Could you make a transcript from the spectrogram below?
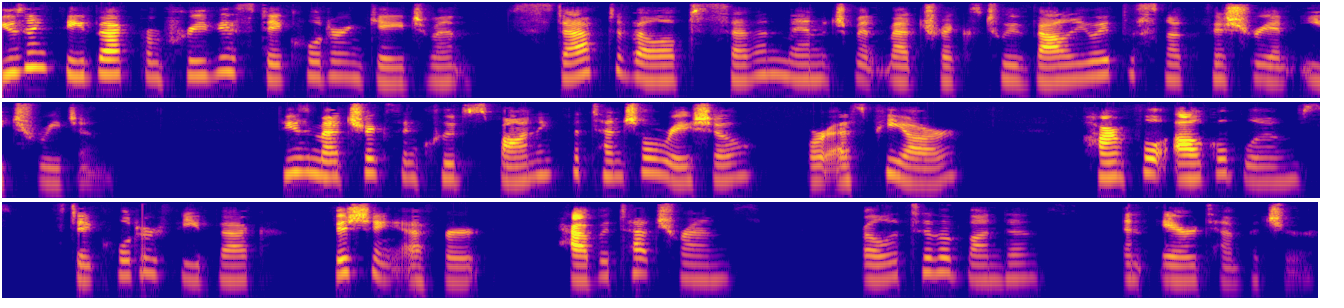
Using feedback from previous stakeholder engagement, staff developed seven management metrics to evaluate the snook fishery in each region. These metrics include spawning potential ratio, or SPR, harmful algal blooms, stakeholder feedback, fishing effort, habitat trends, relative abundance, and air temperature.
